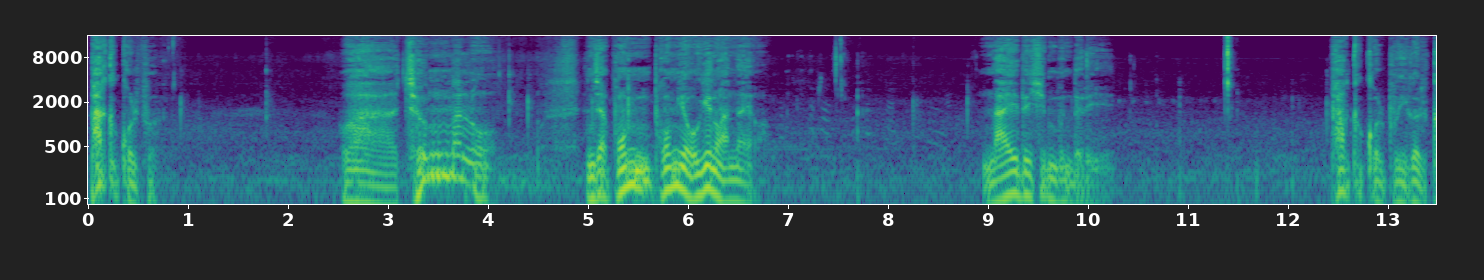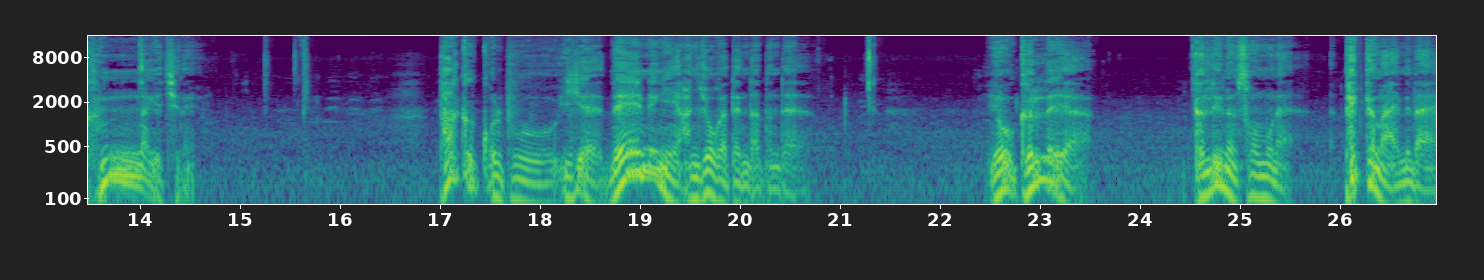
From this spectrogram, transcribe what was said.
파크 골프. 와, 정말로, 이제 봄, 봄이 오긴 왔나요? 나이 드신 분들이 파크 골프 이걸 겁나게 치네요. 파크 골프 이게 네 명이 한 조가 된다던데 요 근래에 들리는 소문에 팩트는 아닙니다.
